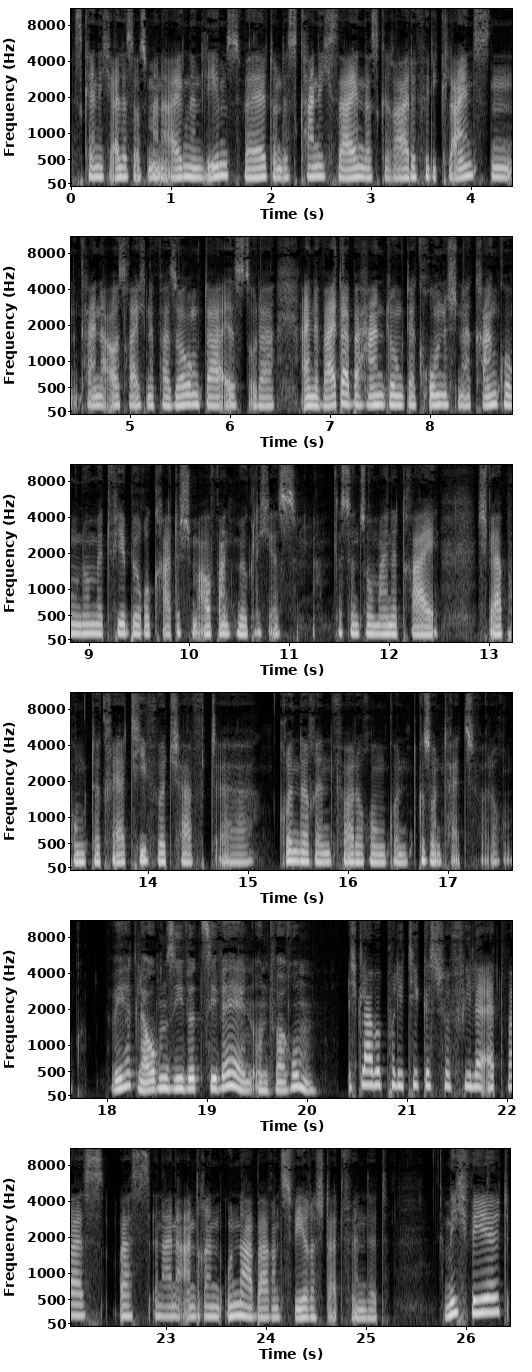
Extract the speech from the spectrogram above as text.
Das kenne ich alles aus meiner eigenen Lebenswelt und es kann nicht sein, dass gerade für die Kleinsten keine ausreichende Versorgung da ist oder eine Weiterbehandlung der chronischen Erkrankungen nur mit viel bürokratischem Aufwand möglich ist. Das sind so meine drei Schwerpunkte Kreativwirtschaft, äh, Gründerinnenförderung und Gesundheitsförderung. Wer glauben Sie, wird sie wählen und warum? Ich glaube, Politik ist für viele etwas, was in einer anderen unnahbaren Sphäre stattfindet. Mich wählt,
